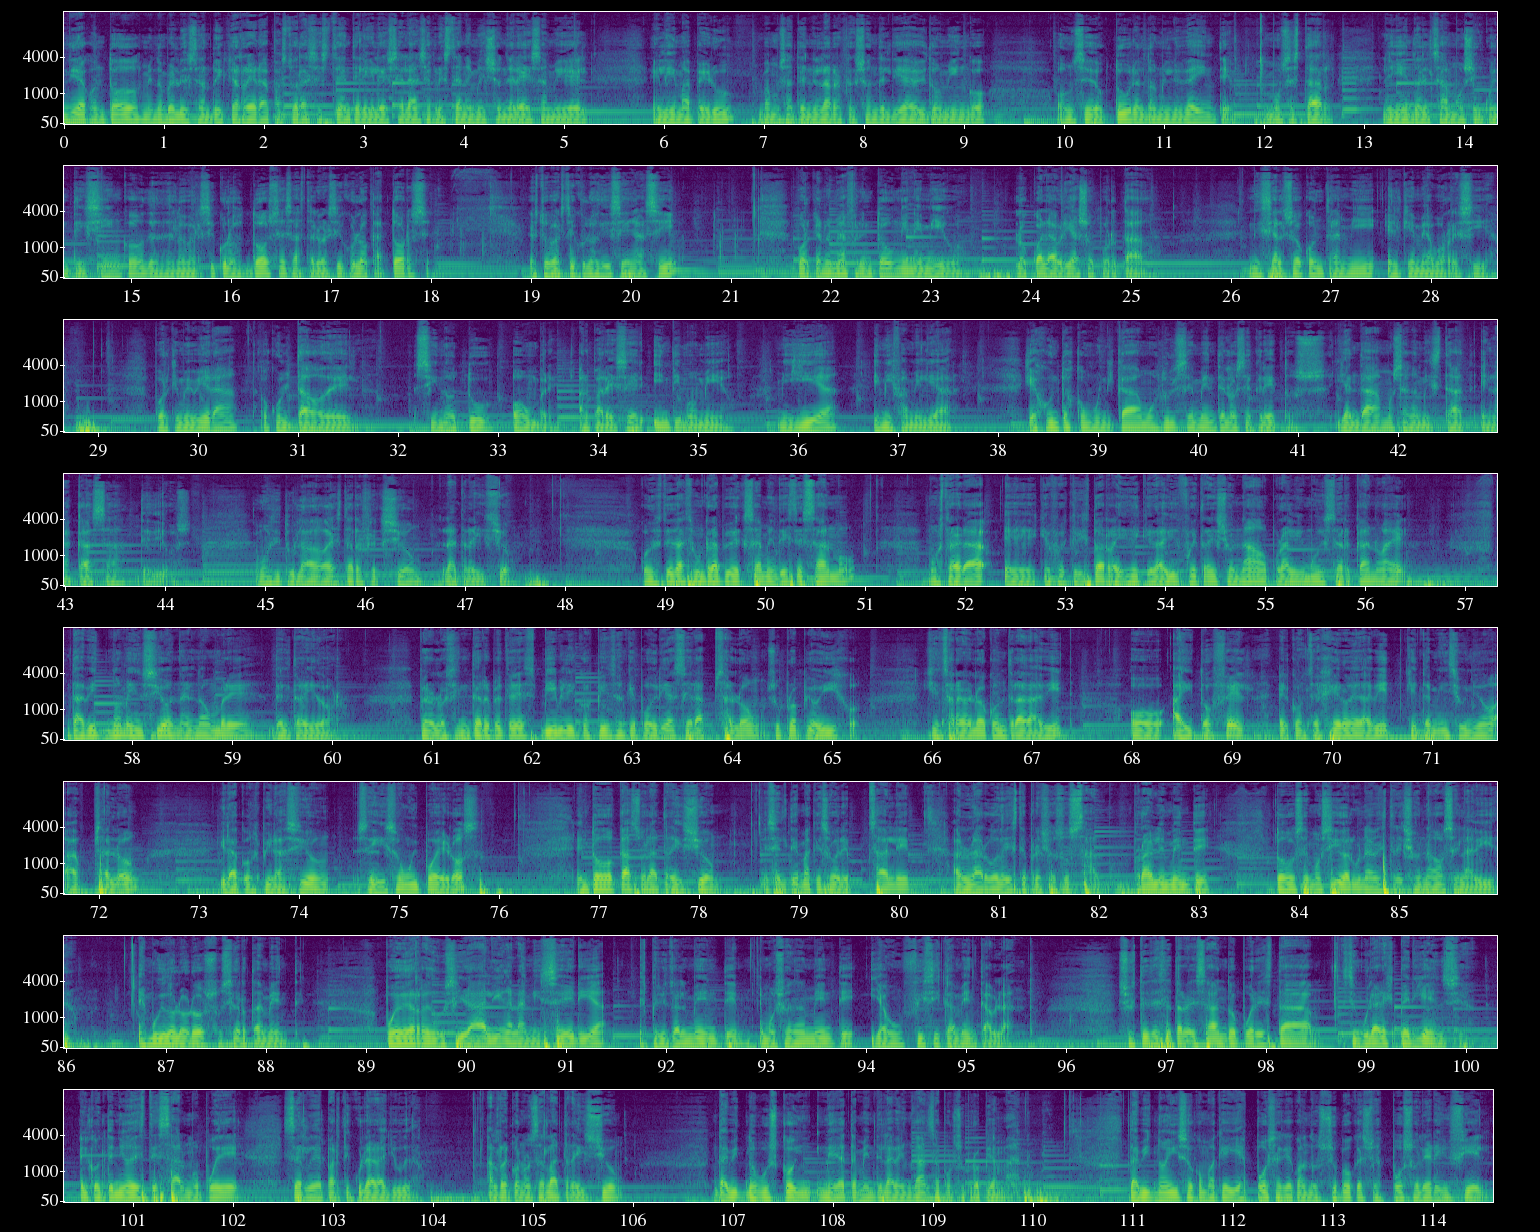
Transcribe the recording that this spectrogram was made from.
buen día con todos. Mi nombre es Luis Enrique Herrera, pastor asistente de la Iglesia Alianza Cristiana y Misionera de San Miguel en Lima, Perú. Vamos a tener la reflexión del día de hoy, domingo 11 de octubre del 2020. Vamos a estar leyendo el Salmo 55 desde los versículos 12 hasta el versículo 14. Estos versículos dicen así, porque no me afrentó un enemigo, lo cual habría soportado, ni se alzó contra mí el que me aborrecía porque me hubiera ocultado de él, sino tú, hombre, al parecer íntimo mío, mi guía y mi familiar, que juntos comunicábamos dulcemente los secretos y andábamos en amistad en la casa de Dios. Hemos titulado a esta reflexión La traición. Cuando usted hace un rápido examen de este salmo, mostrará eh, que fue escrito a raíz de que David fue traicionado por alguien muy cercano a él. David no menciona el nombre del traidor, pero los intérpretes bíblicos piensan que podría ser Absalón, su propio hijo, quien se rebeló contra David, o Aitofel, el consejero de David, quien también se unió a Absalón y la conspiración se hizo muy poderosa. En todo caso, la traición es el tema que sobresale a lo largo de este precioso salmo. Probablemente todos hemos sido alguna vez traicionados en la vida. Es muy doloroso, ciertamente. Puede reducir a alguien a la miseria espiritualmente, emocionalmente y aún físicamente hablando. Si usted está atravesando por esta singular experiencia, el contenido de este salmo puede serle de particular ayuda. Al reconocer la traición, David no buscó inmediatamente la venganza por su propia mano. David no hizo como aquella esposa que cuando supo que su esposo le era infiel,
